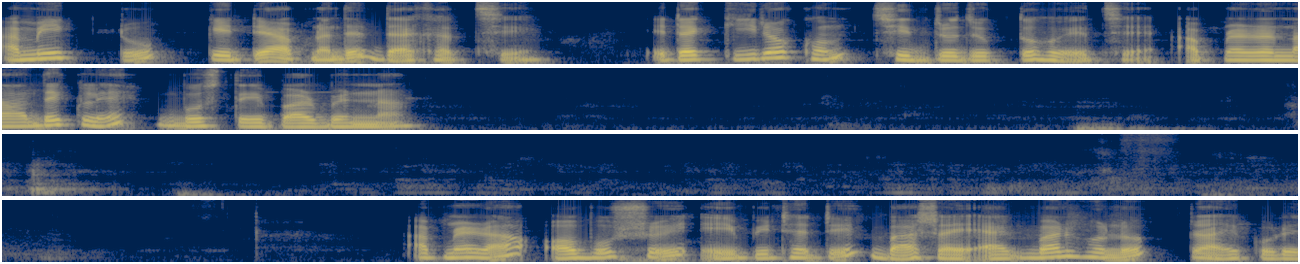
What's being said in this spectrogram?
আমি একটু কেটে আপনাদের দেখাচ্ছি। এটা কী রকম ছিদ্রযুক্ত হয়েছে? আপনারা না দেখলে বুঝতেই পারবেন না। আপনারা অবশ্যই এই পিঠাটি বাসায় একবার হলো ট্রাই করে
